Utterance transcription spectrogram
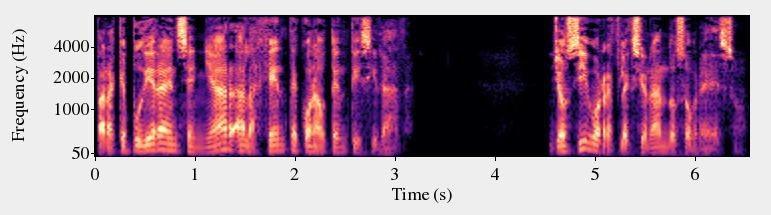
para que pudiera enseñar a la gente con autenticidad. Yo sigo reflexionando sobre eso.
